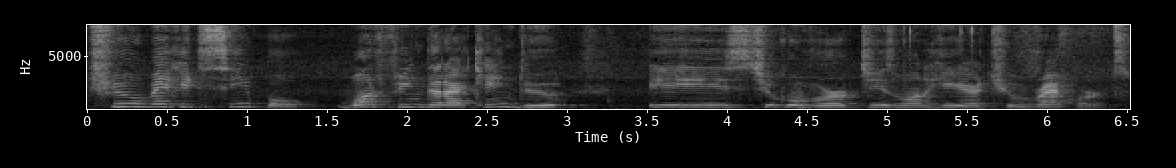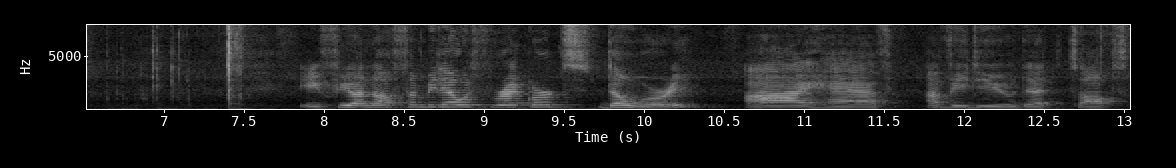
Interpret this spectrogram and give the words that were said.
to make it simple, one thing that I can do is to convert this one here to records. If you are not familiar with records, don't worry. I have a video that talks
